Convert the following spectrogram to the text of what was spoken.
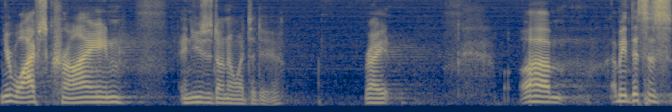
your wife's crying, and you just don't know what to do, right? Um, I mean, this is,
